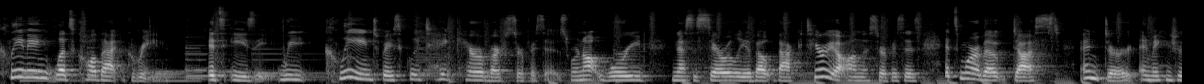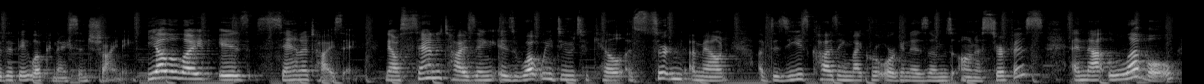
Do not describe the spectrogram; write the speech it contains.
Cleaning, let's call that green. It's easy. We clean to basically take care of our surfaces. We're not worried necessarily about bacteria on the surfaces. It's more about dust and dirt and making sure that they look nice and shiny. Yellow light is sanitizing. Now sanitizing is what we do to kill a certain amount of disease-causing microorganisms on a surface and that level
